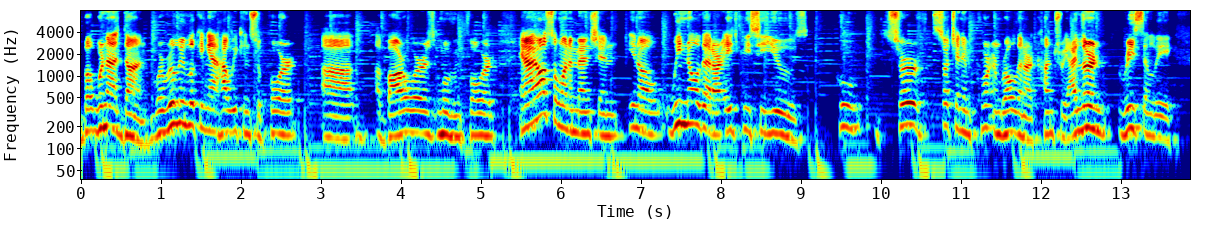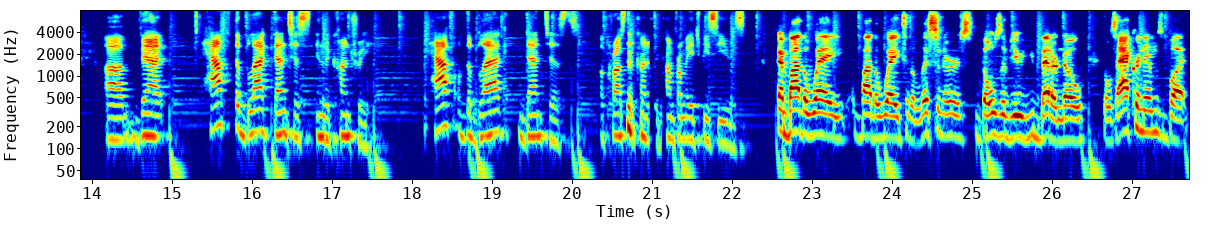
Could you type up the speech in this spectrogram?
but we're not done. We're really looking at how we can support uh, borrowers moving forward. And I also want to mention, you know, we know that our HBCUs who serve such an important role in our country. I learned recently uh, that half the black dentists in the country, half of the black dentists across the country come from HBCUs. And by the way, by the way, to the listeners, those of you, you better know those acronyms, but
